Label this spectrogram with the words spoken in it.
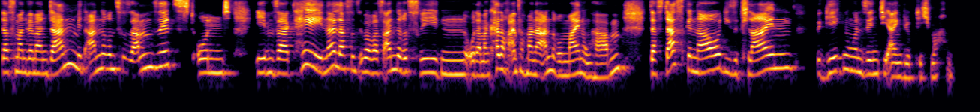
dass man, wenn man dann mit anderen zusammensitzt und eben sagt, hey, ne, lass uns über was anderes reden oder man kann auch einfach mal eine andere Meinung haben, dass das genau diese kleinen Begegnungen sind, die einen glücklich machen.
